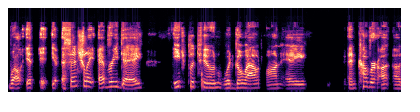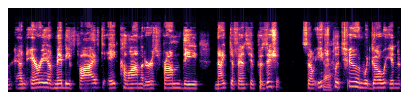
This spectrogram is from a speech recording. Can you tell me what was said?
Well, it, it, it, essentially every day, each platoon would go out on a and cover a, a, an area of maybe five to eight kilometers from the night defensive position. So each okay. platoon would go in,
